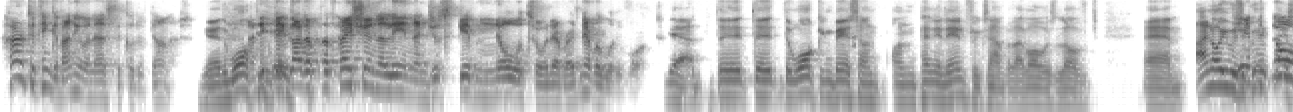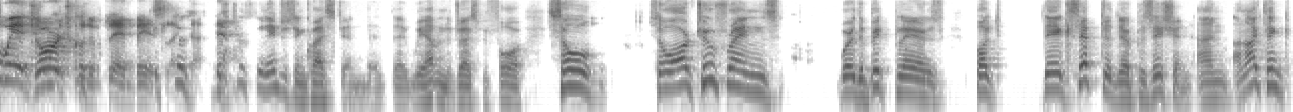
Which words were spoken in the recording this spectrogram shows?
hard to think of anyone else that could have done it. Yeah, the walking. And if they got a professional in and just give them notes or whatever, it never would have worked. Yeah, the the the walking bass on on Penny Lane, for example, I've always loved. Um, I know he was yeah, no bass way George could have played bass it's like just, that. It's Yeah. just an interesting question that, that we haven't addressed before. So, so our two friends were the bit players, but they accepted their position, and and I think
